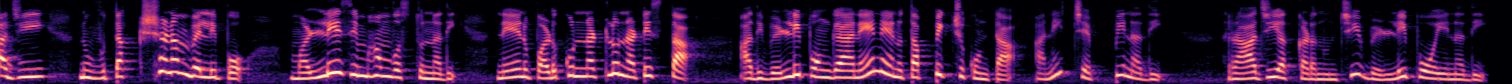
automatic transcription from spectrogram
రాజీ నువ్వు తక్షణం వెళ్ళిపో. మళ్ళీ సింహం వస్తున్నది. నేను పడుకున్నట్లు నటిస్తా. అది వెళ్ళి పొంగానే నేను తప్పించుకుంటా అని చెప్పినది. రాజీ అక్కడ నుంచి వెళ్ళిపోయినది.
